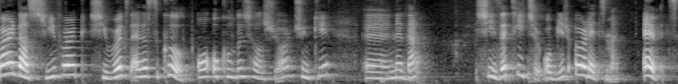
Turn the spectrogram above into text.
Where does she work? She works at a school. O okulda çalışıyor. Çünkü e, neden? She is a teacher. O bir öğretmen. Evet.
